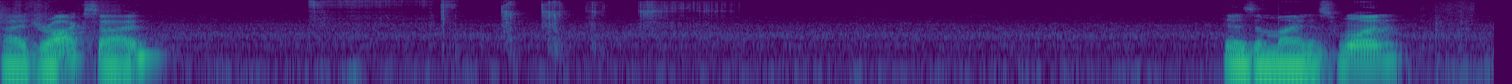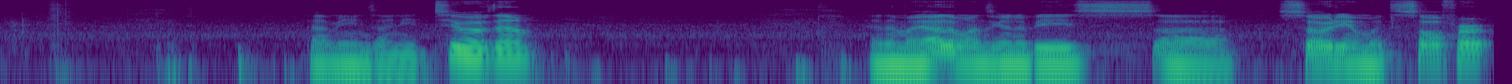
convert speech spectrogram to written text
Hydroxide. is a minus 1. That means I need two of them. And then my other one's going to be uh, sodium with sulfur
